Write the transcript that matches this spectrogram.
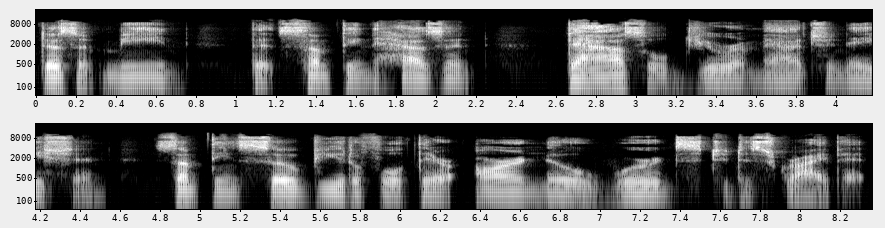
doesn't mean that something hasn't dazzled your imagination, something so beautiful there are no words to describe it.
